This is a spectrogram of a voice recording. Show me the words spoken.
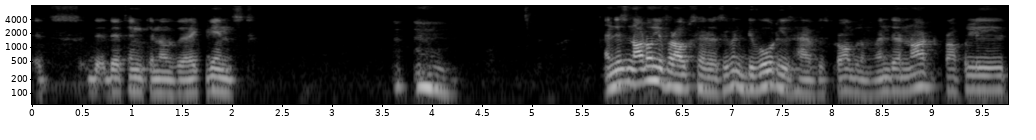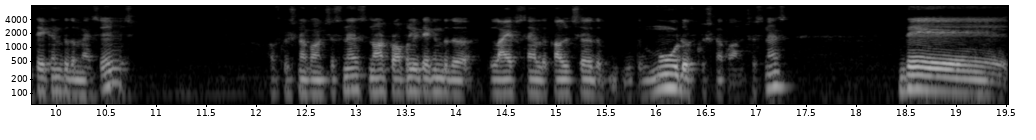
it's they, they think you know they're against. And this is not only for outsiders even devotees have this problem. When they're not properly taken to the message of krishna consciousness not properly taken to the lifestyle the culture the, the mood of krishna consciousness they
